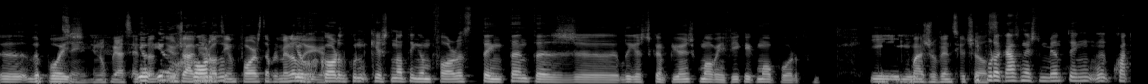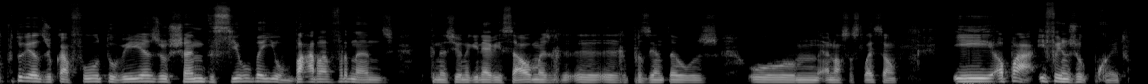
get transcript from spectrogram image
uh, depois. Sim, eu não conheço eu, eu, eu já recordo, vi o Nottingham Forest na Primeira eu Liga. Eu recordo que este Nottingham Forest tem tantas uh, Ligas dos Campeões como o Benfica e como o Porto. E, e mais Juventus e o Chelsea. E por acaso neste momento tem uh, quatro portugueses, o Cafu, o Tobias, o Xande Silva e o Baba Fernandes que nasceu na Guiné-Bissau, mas representa os, o, a nossa seleção. E, opa, e foi um jogo porreiro.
